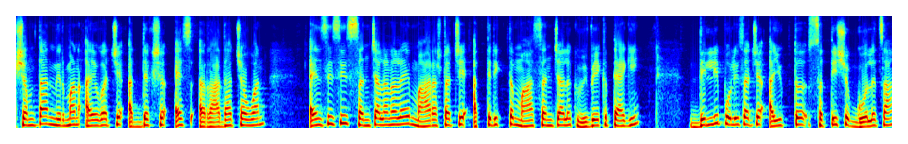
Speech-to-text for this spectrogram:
क्षमता निर्माण आयोगाचे अध्यक्ष S Radha Chavan N C C संचालनालय महाराष्ट्राचे अतिरिक्त महासंचालक विवेक त्यागी दिल्ली पोलिसाचे आयुक्त सतीश गोलचा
